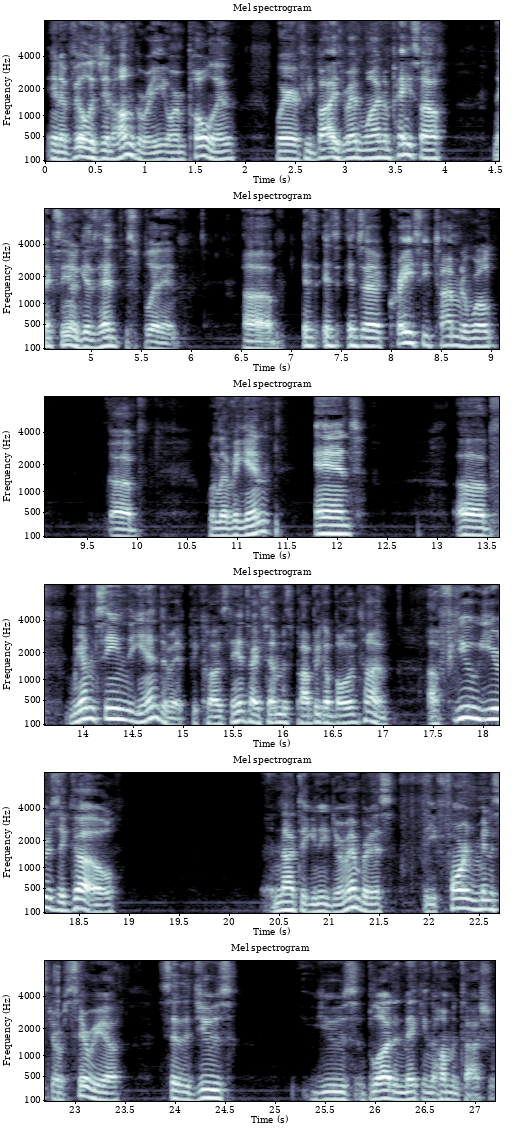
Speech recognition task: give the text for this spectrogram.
in a village in Hungary or in Poland, where if he buys red wine and Pesach, next thing you know, gets his head split in. Uh, it's, it's it's a crazy time in the world uh, we're living in, and uh, we haven't seen the end of it because the anti-Semitism is popping up all the time. A few years ago, not that you need to remember this, the foreign minister of Syria said the Jews use blood in making the Hamantash.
